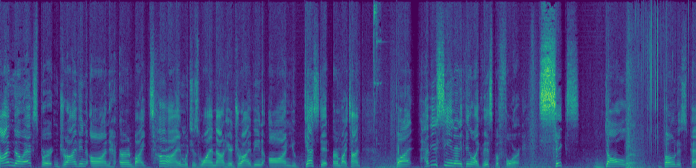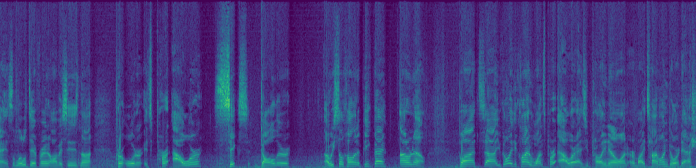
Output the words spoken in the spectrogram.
I'm no expert in driving on Earn by Time, which is why I'm out here driving on, you guessed it, Earn by Time. But have you seen anything like this before? $6 bonus pay. It's a little different. Obviously, it's not per order, it's per hour. $6. Are we still calling it peak pay? I don't know. But uh, you can only decline once per hour, as you probably know on Earn by Time on DoorDash.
